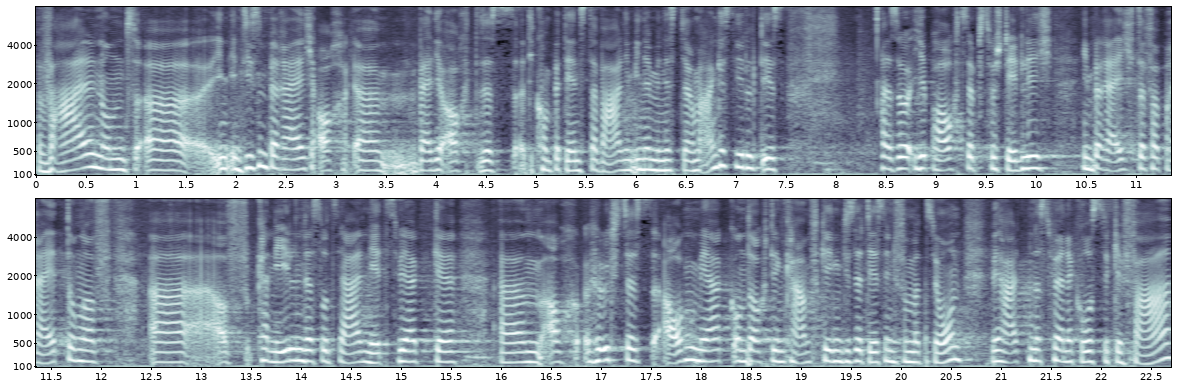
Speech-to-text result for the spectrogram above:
Wahlen und äh, in, in, diesem Bereich auch, äh, weil ja auch das, die Kompetenz der Wahl im Innenministerium Ministerium angesiedelt ist. Also hier braucht selbstverständlich im Bereich der Verbreitung auf, äh, auf Kanälen der sozialen Netzwerke ähm, auch höchstes Augenmerk und auch den Kampf gegen diese Desinformation. Wir halten das für eine große Gefahr.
